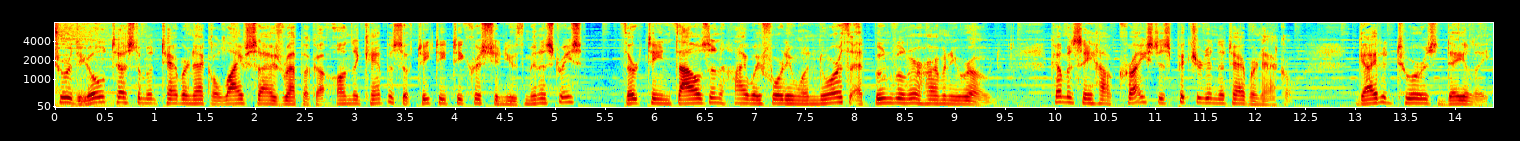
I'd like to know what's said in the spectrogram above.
Tour the Old Testament Tabernacle life-size replica on the campus of TTT Christian Youth Ministries, 13,000 Highway 41 North at Boonville New Harmony Road. Come and see how Christ is pictured in the tabernacle. Guided tours daily,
